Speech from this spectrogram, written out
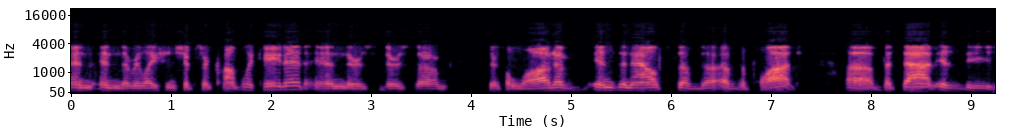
And and the relationships are complicated, and there's there's um, there's a lot of ins and outs of the of the plot, uh, but that is the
